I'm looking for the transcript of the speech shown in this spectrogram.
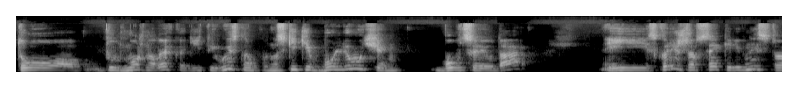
то тут можна легко дійти висновку, наскільки болючим був цей удар. І, скоріш за все, керівництво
